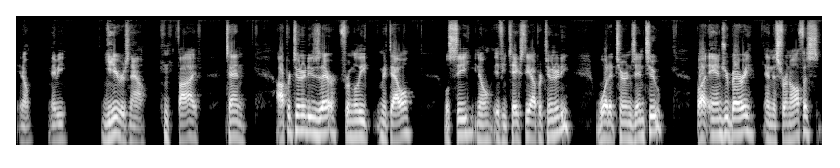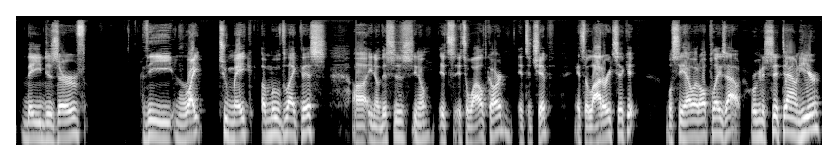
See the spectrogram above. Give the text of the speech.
you know, maybe years now, five, ten. Opportunities there for Malik McDowell. We'll see, you know, if he takes the opportunity, what it turns into. But Andrew Berry and this front office, they deserve the right to make a move like this. Uh, you know, this is, you know, it's it's a wild card, it's a chip. It's a lottery ticket. We'll see how it all plays out. We're going to sit down here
